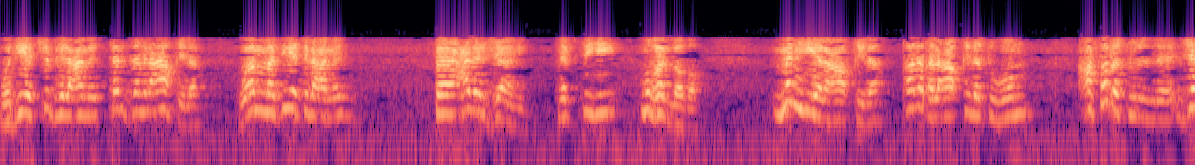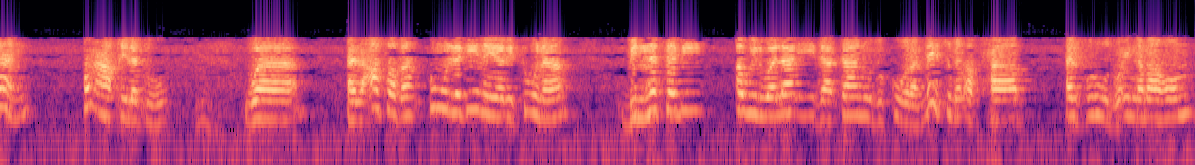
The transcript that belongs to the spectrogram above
ودية شبه العمد تلزم العاقلة وأما دية العمد فعلى الجاني نفسه مغلظة. من هي العاقلة؟ قال العاقلة هم عصبة الجاني هم عاقلته. والعصبة هم الذين يرثون بالنسب أو الولاء إذا كانوا ذكورا. ليسوا من أصحاب الفروض وإنما هم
